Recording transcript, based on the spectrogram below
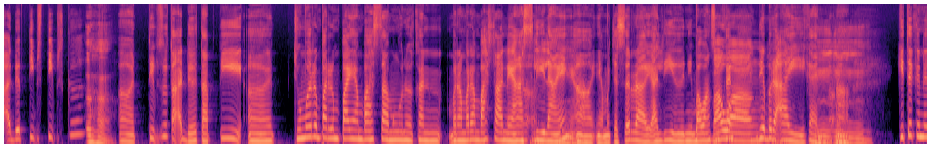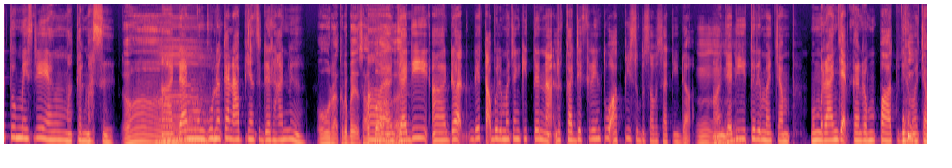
ada tips-tips ke? Aha. Uh, tips tu tak ada tapi uh, cuma rempah-rempah yang basah menggunakan barang-barang basah ni yang asli lah eh. Uh, yang macam serai, alia ni, bawang, Bawang. sultan. Dia berair kan. Hmm, Uh, hmm. kita kena tumis dia yang makan masa. Ah. Uh, dan menggunakan api yang sederhana. Oh, nak kena banyak sabar. Ah, eh? Jadi uh, dia, dia tak boleh macam kita nak lekar dia kering tu api sebesar-besar tidak. Mm, Ah, mm, jadi itu dia macam memeranjatkan rempah tu dia macam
